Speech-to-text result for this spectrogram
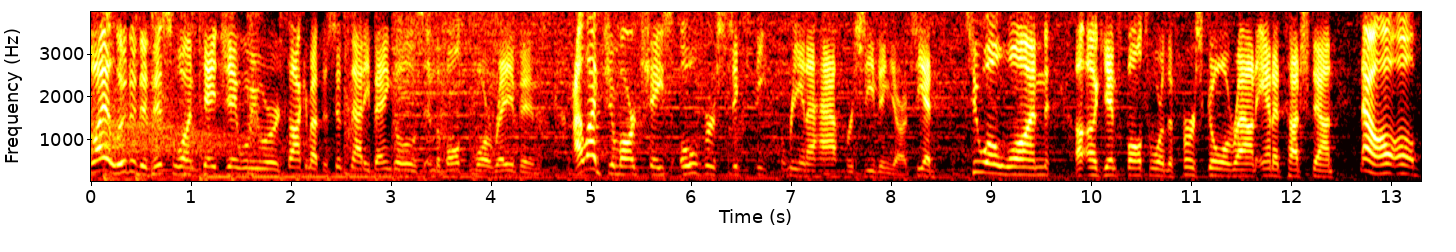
So I alluded to this one, KJ, when we were talking about the Cincinnati Bengals and the Baltimore Ravens. I like Ja'Marr Chase over 63 and a half receiving yards. He had 201 uh, against Baltimore the first go around and a touchdown. Now, I'll, I'll,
